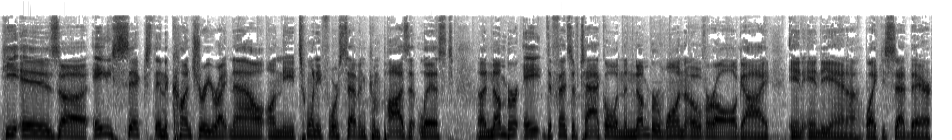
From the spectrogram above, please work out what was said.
he is uh, 86th in the country right now on the 24 7 composite list. Uh, number eight defensive tackle and the number one overall guy in Indiana, like you said there.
